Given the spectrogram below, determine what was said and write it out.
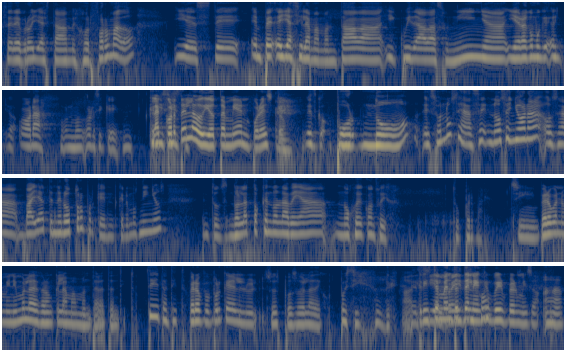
cerebro ya estaba mejor formado. Y este, ella sí la amamantaba y cuidaba a su niña. Y era como que, ahora, ahora sí que. La corte la odió también por esto. Es por no, eso no se hace. No, señora, o sea, vaya a tener otro porque queremos niños. Entonces, no la toque, no la vea, no juegue con su hija. Súper mal. Sí, pero bueno, mínimo la dejaron que la amamantara tantito. Sí, tantito. Pero fue porque el- su esposo la dejó. Pues sí. Ah, tristemente tenía dijo- que pedir permiso. Ajá.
